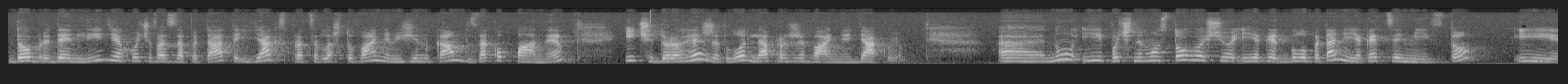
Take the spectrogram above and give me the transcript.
Добрий день, Лідія. Хочу вас запитати, як з працевлаштуванням жінкам в Закопане і чи дороге житло для проживання? Дякую. Е, ну і почнемо з того, що і яке було питання, яке це місто і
